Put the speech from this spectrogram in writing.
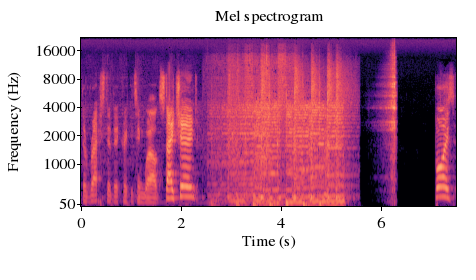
the rest of the cricketing world. Stay tuned. Boys,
